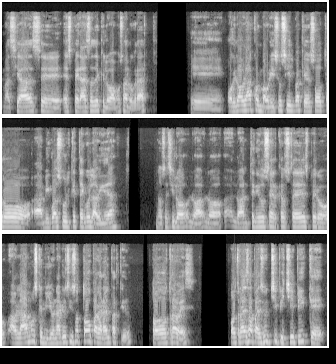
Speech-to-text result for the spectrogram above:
Demasiadas eh, esperanzas de que lo vamos a lograr. Eh, hoy lo hablaba con Mauricio Silva, que es otro amigo azul que tengo en la vida. No sé si lo, lo, han tenido cerca ustedes, pero hablábamos que Millonarios hizo todo para ganar el partido. Todo otra vez. Otra vez aparece un chipi chipi que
